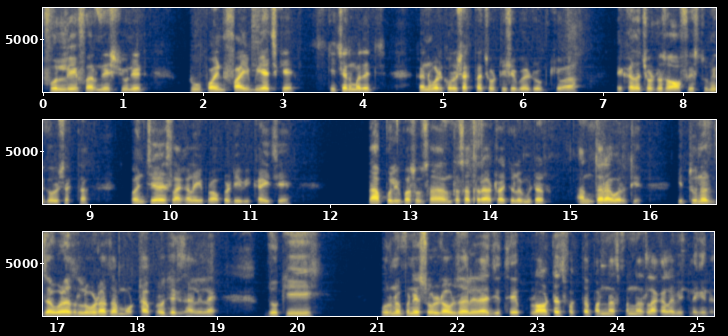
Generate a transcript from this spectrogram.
Fully furnish unit two point five B H K किचनमध्ये कन्वर्ट करू शकता छोटीशी बेडरूम किंवा एखादं छोटंसं ऑफिस तुम्ही करू शकता. पंचेचाळीस लाखाला ही प्रॉपर्टी विकायची आहे. दापोलीपासून साधारणतः सतरा अठरा किलोमीटर अंतरावरती आहे. इथूनच जवळच लोढाचा मोठा प्रोजेक्ट झालेला आहे. जो की पूर्णपणे सोल्ड आऊट झालेला आहे. जिथे प्लॉटच फक्त पन्नास पन्नास लाखाला विकले गेलेत.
